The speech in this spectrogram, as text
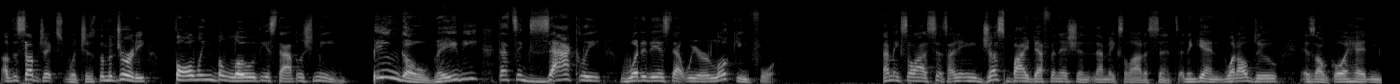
of the subjects, which is the majority, falling below the established mean. Bingo, baby. That's exactly what it is that we are looking for. That makes a lot of sense. I mean, just by definition, that makes a lot of sense. And again, what I'll do is I'll go ahead and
